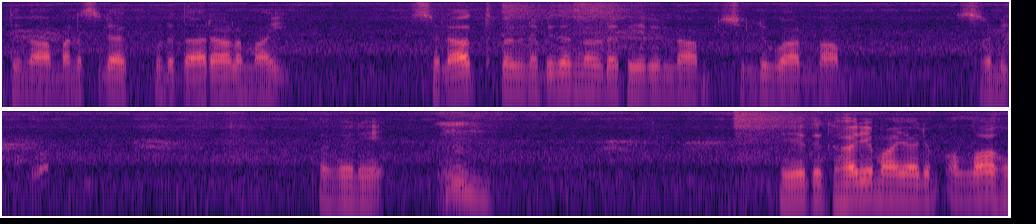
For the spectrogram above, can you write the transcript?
ഇത് നാം മനസ്സിലാക്കിക്കൊണ്ട് ധാരാളമായി സലാത്തുകൾ നിബിതങ്ങളുടെ പേരിൽ നാം ചൊല്ലുവാൻ നാം ശ്രമിക്കുക. അങ്ങനെ ഏത് കാര്യമായാലും അള്ളാഹു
